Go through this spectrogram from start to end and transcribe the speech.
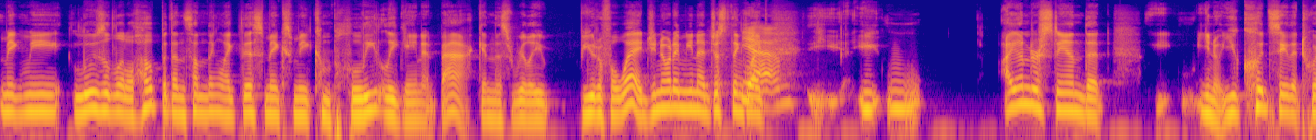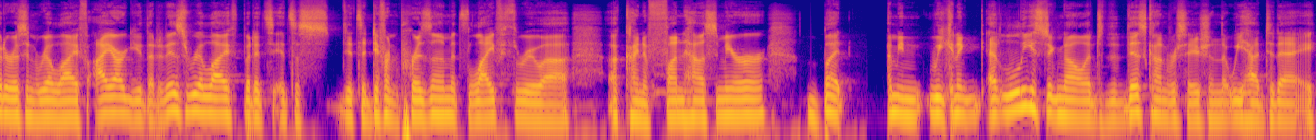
make me lose a little hope but then something like this makes me completely gain it back in this really beautiful way do you know what i mean i just think Yeah. like I understand that you know you could say that Twitter isn't real life. I argue that it is real life, but it's it's a it's a different prism. It's life through a a kind of funhouse mirror. But I mean, we can at least acknowledge that this conversation that we had today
